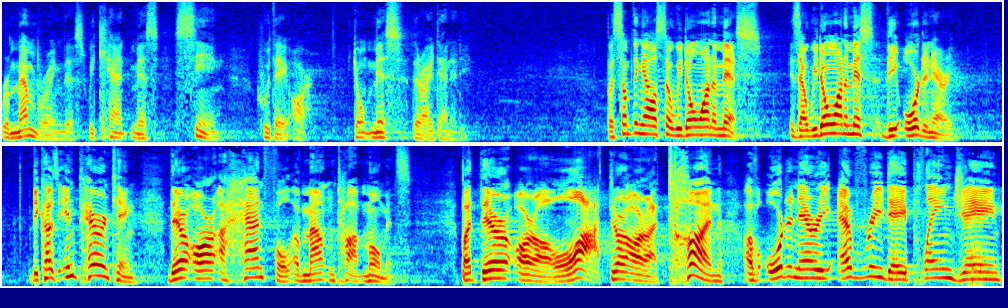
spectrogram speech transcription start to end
remembering this. We can't miss seeing who they are. Don't miss their identity. But something else that we don't want to miss is that we don't want to miss the ordinary. Because in parenting, there are a handful of mountaintop moments. But there are a lot, there are a ton of ordinary, everyday, plain Jane,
